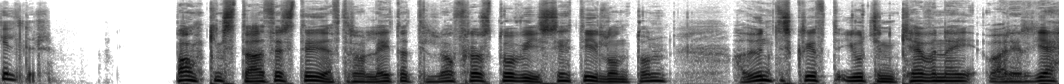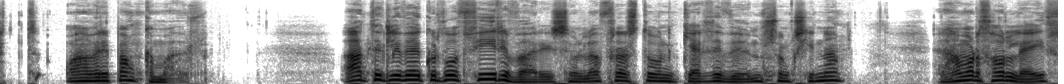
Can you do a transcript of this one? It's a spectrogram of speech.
gildur. Bankin staðfesti eftir að leita til lögfræðstofi í City í London að undirskrift Eugene Kevinay var í rétt og hann veri bankamaður. Aðtegli vekur þó fyrirvari sem lögfræðstofun gerði við umsóng sína en hann var þá leið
